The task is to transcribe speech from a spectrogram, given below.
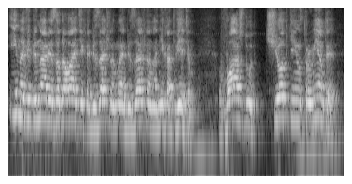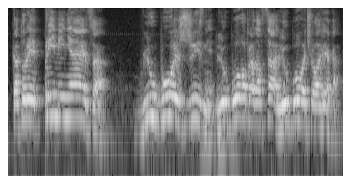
и на вебинаре задавайте их обязательно, мы обязательно на них ответим. Вас ждут четкие инструменты, которые применяются в любой жизни, любого продавца, любого человека.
